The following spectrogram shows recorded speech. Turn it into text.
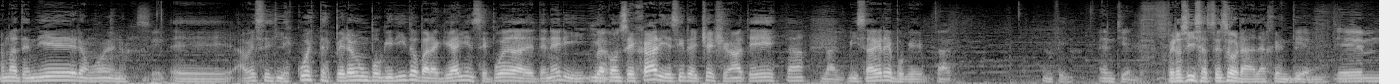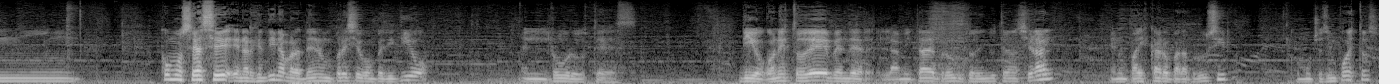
no me atendieron, bueno. Sí. eh, a veces les cuesta esperar un poquitito para que alguien se pueda detener y, aconsejar y decirle, che, llévate esta, Dale. bisagre, porque, Claro. en fin. Entiendo. Pero sí se asesora a la gente. Bien. Em, ¿Cómo se hace en Argentina para tener un precio competitivo en el rubro de ustedes? Digo, con esto de vender la mitad de productos de industria nacional en un país caro para producir, con muchos impuestos,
